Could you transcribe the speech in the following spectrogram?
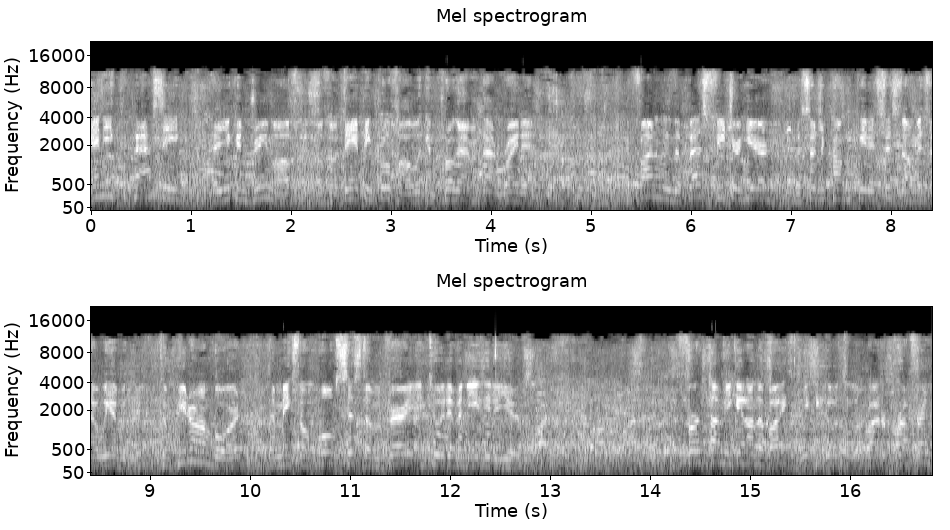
any capacity that you can dream of, of a damping profile, we can program that right in. And finally, the best feature here with such a complicated system is that we have a computer on board that makes the whole system very intuitive and easy to use. The first time you get on the bike, you can go to the rider preference,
